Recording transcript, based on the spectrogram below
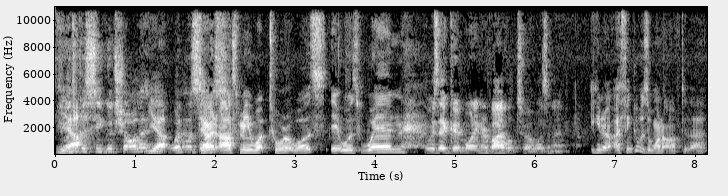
You Yeah. went to go see Good Charlotte? Yeah. When was that? Don't this? ask me what tour it was. It was when, It was their Good Morning Revival tour, wasn't it? you know, I think it was the one after that.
